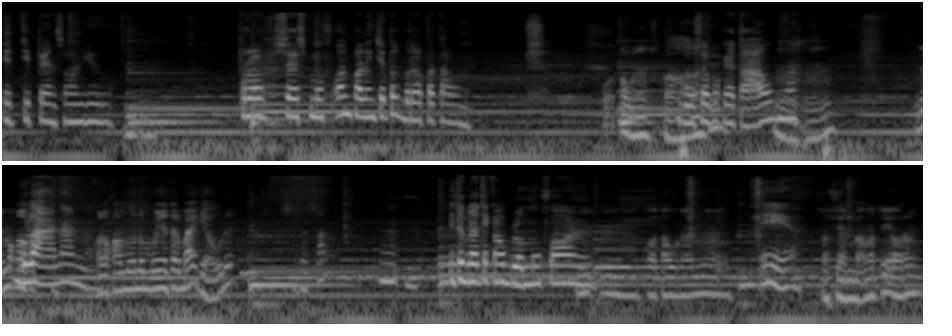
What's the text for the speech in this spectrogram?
it depends on you proses move on paling cepat berapa tahun kok tahunan suka Gak usah pakai tahun lah Mm-mm. Ini mah kalau, bulanan. kalau kamu nemu yang terbaik ya udah. Selesai. Itu berarti kamu belum move on. Mm-mm. kalau tahunannya iya. Kasihan banget ya orang.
